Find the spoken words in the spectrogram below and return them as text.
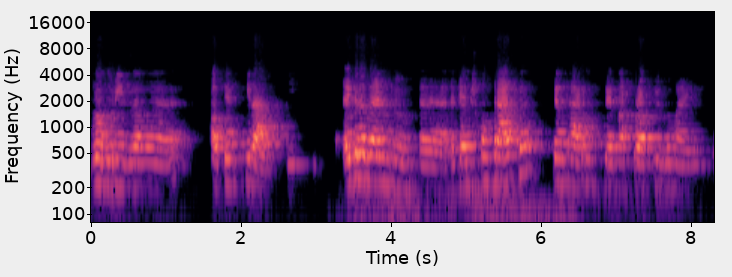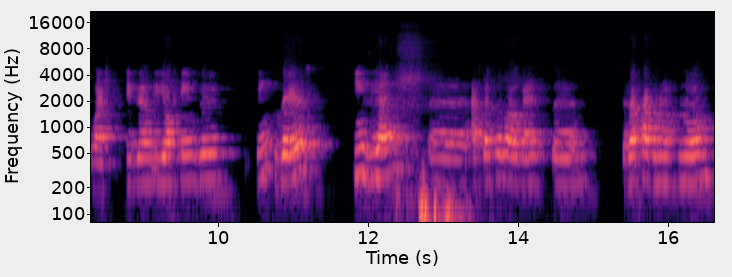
valorizam a autenticidade. E agradando uh, a quem nos contrata, tentarmos ser nós próprios o mais, o mais possível e ao fim de 5, 10, 15 anos, uh, às tantas alguém uh, já sabe o nosso nome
